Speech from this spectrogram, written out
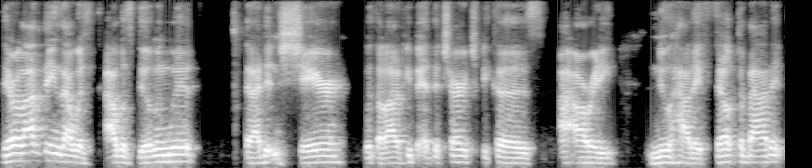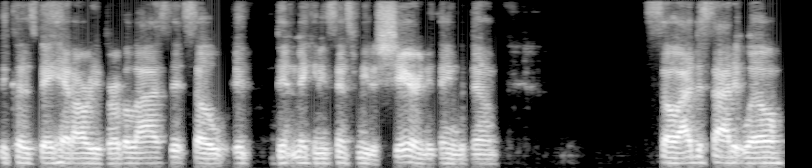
there were a lot of things I was I was dealing with that I didn't share with a lot of people at the church because I already knew how they felt about it because they had already verbalized it. So it didn't make any sense for me to share anything with them. So I decided, well,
